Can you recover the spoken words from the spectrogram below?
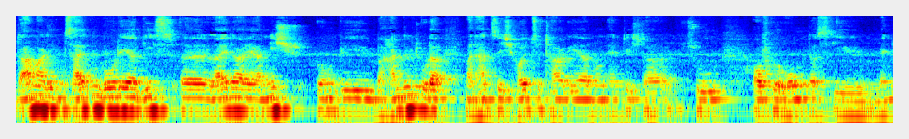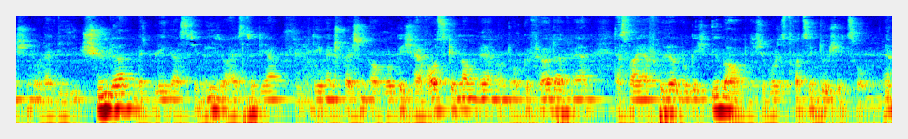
damaligen Zeiten wurde ja dies äh, leider ja nicht irgendwie behandelt oder man hat sich heutzutage ja nun endlich dazu aufgerungen, dass die Menschen oder die Schüler mit Legasthemie, so heißt es ja, dementsprechend auch wirklich herausgenommen werden und auch gefördert werden. Das war ja früher wirklich überhaupt nicht, du wurdest trotzdem durchgezogen. Ne?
